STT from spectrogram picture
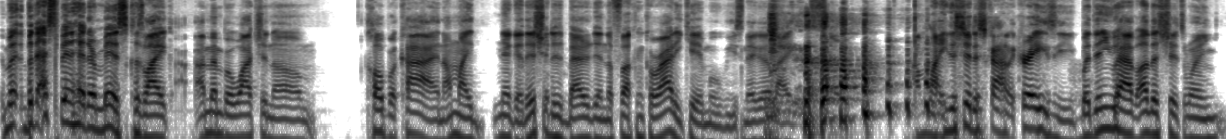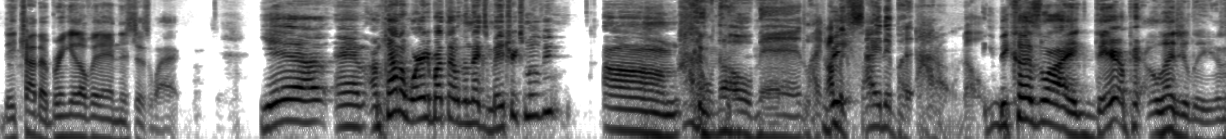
but but that's been hit or miss because like I remember watching um Cobra Kai and I'm like, nigga, this shit is better than the fucking Karate Kid movies, nigga. Like I'm like, this shit is kind of crazy. But then you have other shits when they try to bring it over there and it's just whack. yeah, and I'm kind of worried about that with the next Matrix movie. Um, I don't know, man. Like I'm Be- excited, but I don't know. because like they're allegedly, and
